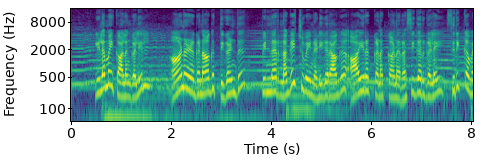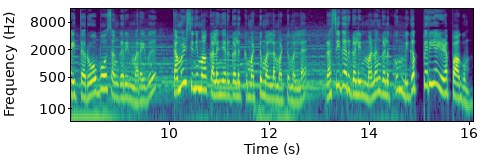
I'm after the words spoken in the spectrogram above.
இளமை காலங்களில் ஆணழகனாக திகழ்ந்து பின்னர் நகைச்சுவை நடிகராக ஆயிரக்கணக்கான ரசிகர்களை சிரிக்க வைத்த ரோபோ சங்கரின் மறைவு தமிழ் சினிமா கலைஞர்களுக்கு மட்டுமல்ல மட்டுமல்ல ரசிகர்களின் மனங்களுக்கும் மிகப்பெரிய இழப்பாகும்.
